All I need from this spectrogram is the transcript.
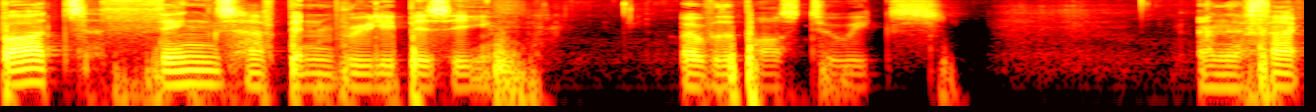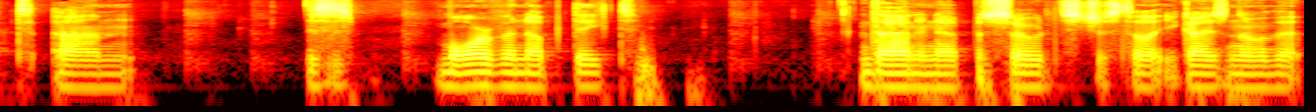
but things have been really busy over the past two weeks. And in fact, um, this is more of an update than an episode. It's just to let you guys know that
